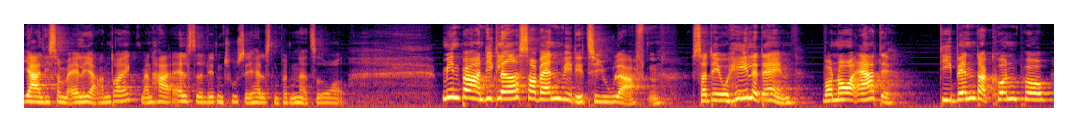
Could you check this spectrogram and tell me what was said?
jeg er ligesom alle jer andre, ikke? Man har altid lidt en tusse i halsen på den her tid af året. Mine børn, de glæder sig vanvittigt til juleaften. Så det er jo hele dagen. Hvornår er det? De venter kun på,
